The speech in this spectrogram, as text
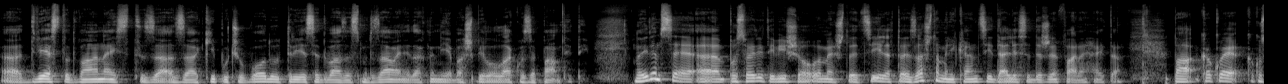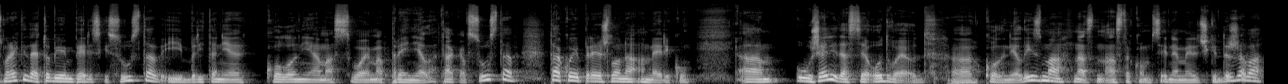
212 za, za kipuću vodu, 32 za smrzavanje, dakle nije baš bilo lako zapamtiti. No idem se posvetiti više ovome što je cilj, a to je zašto Amerikanci dalje se drže Fahrenheita. Pa kako, je, kako smo rekli da je to bio imperijski sustav i Britanija kolonijama svojima prenijela takav sustav, tako je prešlo na Ameriku. U želji da se odvoje od kolonijalizma, nastavkom Sjedinja američkih država,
